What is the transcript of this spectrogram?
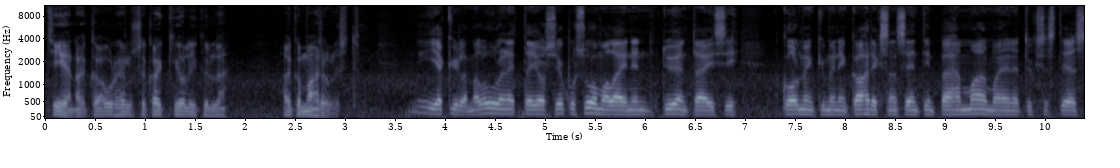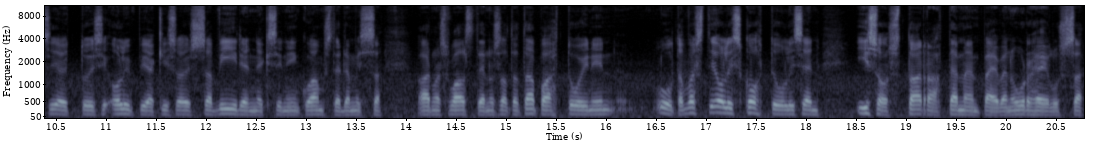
siihen aikaan urheilussa kaikki oli kyllä aika mahdollista. Niin ja kyllä mä luulen, että jos joku suomalainen työntäisi 38 sentin päähän maailmanennätyksestä ja sijoittuisi olympiakisoissa viidenneksi, niin kuin Amsterdamissa Armas Valsteen osalta tapahtui, niin luultavasti olisi kohtuullisen iso stara tämän päivän urheilussa.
